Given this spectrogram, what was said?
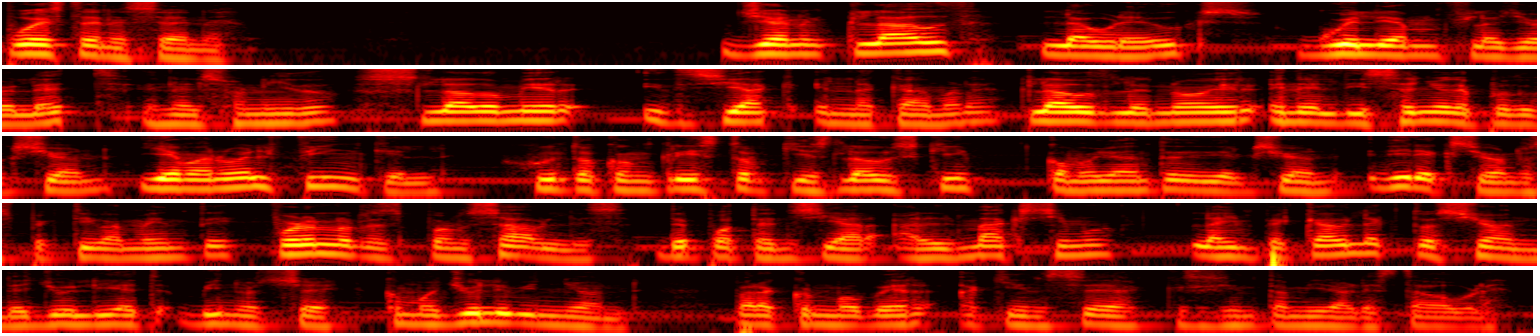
Puesta en escena. Jean-Claude Laureux, William Flageolet en el sonido, Sladomir Idziak en la cámara, Claude Lenoir en el diseño de producción y Emmanuel Finkel junto con Krzysztof Kieslowski como ayudante de dirección y dirección respectivamente, fueron los responsables de potenciar al máximo la impecable actuación de Juliette Binochet como Julie Vignon para conmover a quien sea que se sienta a mirar esta obra.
